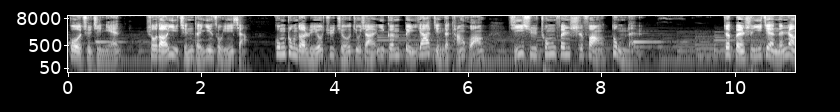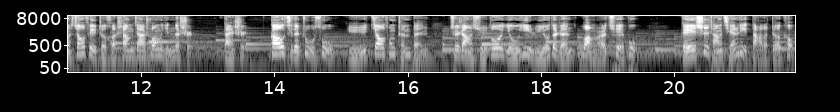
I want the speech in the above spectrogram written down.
过去几年，受到疫情等因素影响，公众的旅游需求就像一根被压紧的弹簧，急需充分释放动能。这本是一件能让消费者和商家双赢的事，但是高企的住宿与交通成本却让许多有意旅游的人望而却步，给市场潜力打了折扣。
